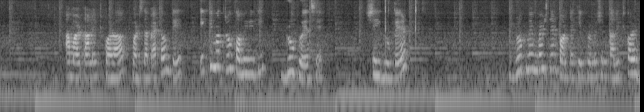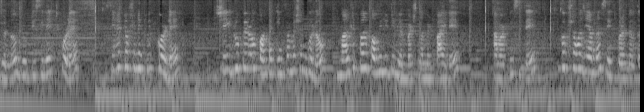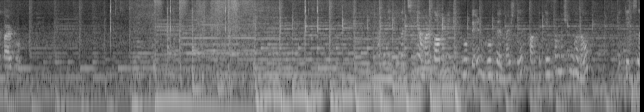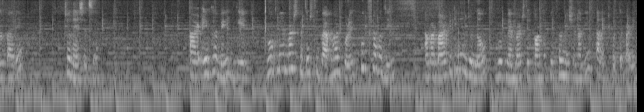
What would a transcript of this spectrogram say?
আমার কানেক্ট করা হোয়াটসঅ্যাপ অ্যাকাউন্টে একটিমাত্র কমিউনিটি গ্রুপ রয়েছে। সেই গ্রুপের গ্রুপ মেম্বারসদের কন্ট্যাক্ট ইনফরমেশন কালেক্ট করার জন্য গ্রুপটি সিলেক্ট করে সিলেক্ট অপশনে ক্লিক করলে সেই গ্রুপেরও কন্ট্যাক্ট ইনফরমেশনগুলো মাল্টিপল কমিউনিটি মেম্বার্স নামের ফাইলে আমার পিসিতে খুব সহজে আমরা সেভ করে ফেলতে পারব। গ্রুপ মেম্বার্সদের কন্ট্যাক্ট ইনফরমেশনগুলো একটি এক্সেল ফাইলে চলে এসেছে। আর এভাবে গেট গ্রুপ মেম্বার্স ফিচার্সটি ব্যবহার করে খুব সহজেই আমার মার্কেটিংয়ের জন্য গ্রুপ মেম্বার্সদের কন্ট্যাক্ট ইনফরমেশন আমি কালেক্ট করতে পারি।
